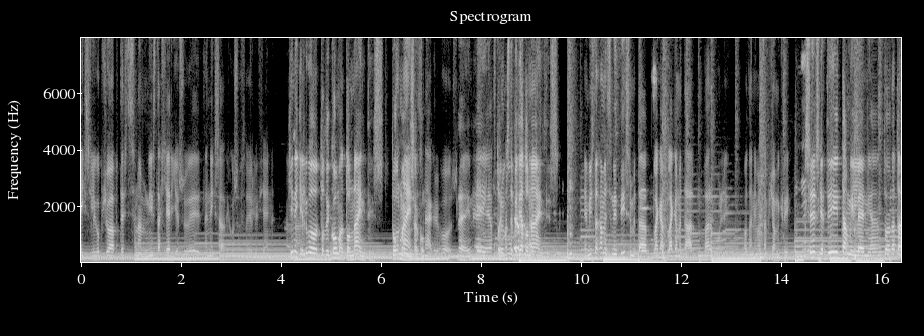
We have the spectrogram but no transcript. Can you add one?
Έχεις λίγο πιο απτέ τι αναμνήσεις στα χέρια σου. Ε, δεν έχεις άδικο σε αυτό, η αλήθεια είναι. Και είναι και λίγο το δικό μα, το 90s. Το έχουμε εμείς 90s, ακόμα. Ναι, ακριβώς. Ναι, είναι Ε, αυτό. εγώ- Είμαστε παιδιά των 90s. Εμείς το είχαμε συνηθίσει με τα πλάκα-πλάκα με τα άλμπουμ πάρα πολύ όταν ήμασταν πιο μικροί. Ξέρεις γιατί τα millennial, τώρα τα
